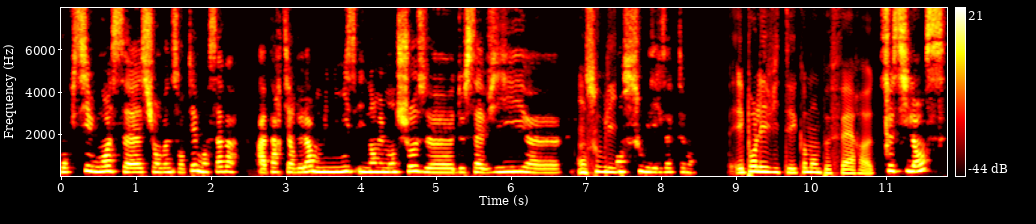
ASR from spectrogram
Donc si moi ça, je suis en bonne santé, moi ça va. À partir de là, on minimise énormément de choses euh, de sa vie. on s'oublie. On s'oublie exactement. Et pour l'éviter, comment on peut faire? Ce silence,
